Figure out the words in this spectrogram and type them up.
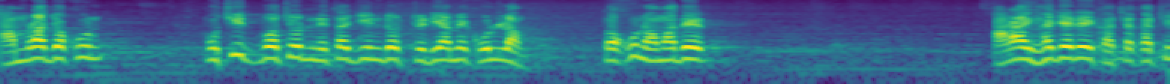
আমরা যখন পঁচিশ বছর নেতাজি ইন্ডোর স্টেডিয়ামে করলাম, তখন আমাদের আড়াই হাজারের কাছাকাছি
